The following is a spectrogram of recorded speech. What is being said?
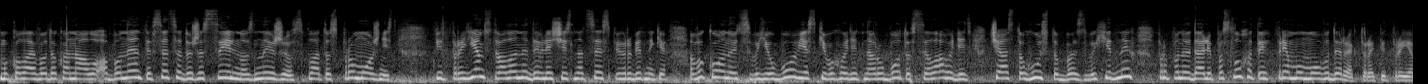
Миколаїв водоканалу абоненти. Все це дуже сильно знижує сплатоспроможність підприємства, але не дивлячись на це, співробітники виконують свої обов'язки, виходять на роботу, все лагодять часто густо без вихідних. Пропоную далі послухати пряму мову директора підприємства.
